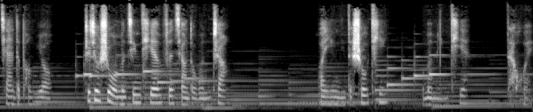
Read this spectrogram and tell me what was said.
亲爱的朋友，这就是我们今天分享的文章。欢迎您的收听，我们明天再会。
